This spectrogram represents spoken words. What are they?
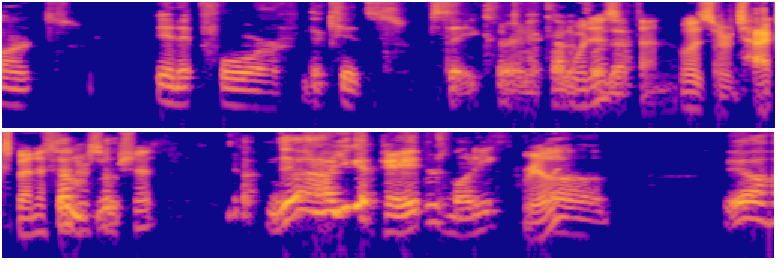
aren't in it for the kids' sake. They're in it kind of. What is the, it then? Was there a tax benefit Some- or some shit? Yeah, you get paid. There's money. Really? Um, yeah,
